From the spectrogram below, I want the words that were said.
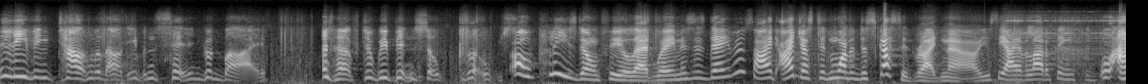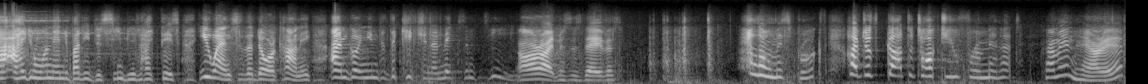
leaving town without even saying goodbye. And after we've been so close. Oh, please don't feel that way, Mrs. Davis. I, I just didn't want to discuss it right now. You see, I have a lot of things to do. Oh, I, I don't want anybody to see me like this. You answer the door, Connie. I'm going into the kitchen and make some tea. All right, Mrs. Davis. Hello, Miss Brooks. I've just got to talk to you for a minute. Come in, Harriet.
